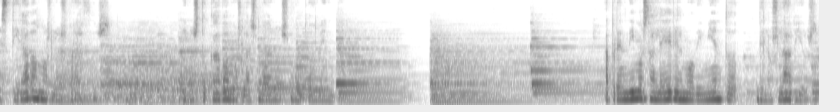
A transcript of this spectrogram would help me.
estirábamos los brazos y nos tocábamos las manos mutuamente. Aprendimos a leer el movimiento de los labios,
